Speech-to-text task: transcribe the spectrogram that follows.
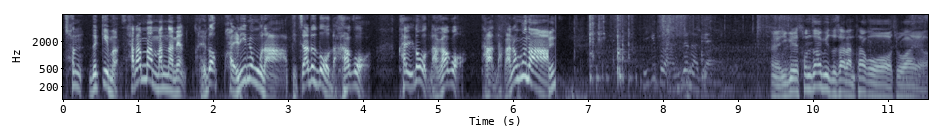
첫 느낌은 사람만 만나면 그래도 팔리는구나. 빗자루도 나가고 칼도 나가고 다 나가는구나. 이게 더 안전하다. 예, 이게 손잡이도 잘 안 타고 좋아요.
